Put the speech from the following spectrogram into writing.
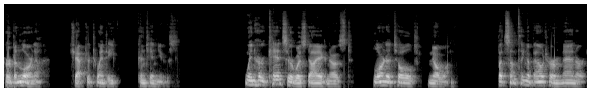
Herb and Lorna, Chapter 20, continues. When her cancer was diagnosed, Lorna told no one. But something about her manner,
